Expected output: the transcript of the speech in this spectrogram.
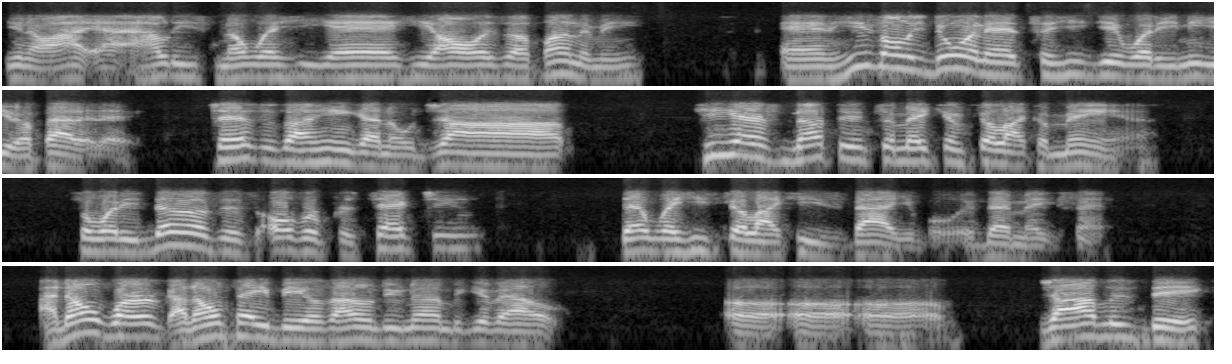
You know, I, I at least know where he at. He always up under me, and he's only doing that till he get what he need up out of that. Chances are he ain't got no job. He has nothing to make him feel like a man. So what he does is overprotect you. That way he feel like he's valuable. If that makes sense. I don't work. I don't pay bills. I don't do nothing but give out uh, uh, uh, jobless dick,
